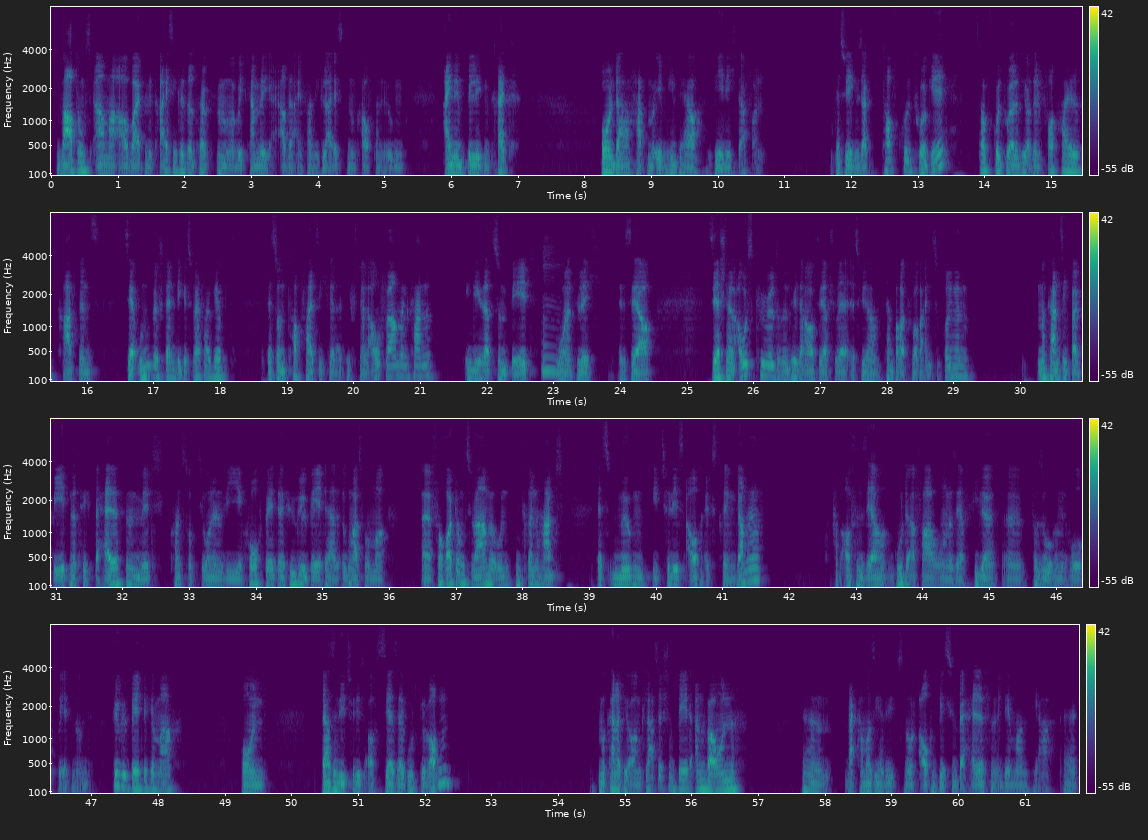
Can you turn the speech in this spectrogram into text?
wartungsärmer arbeiten mit 30 Liter Töpfen, aber ich kann mir die Erde einfach nicht leisten und kaufe dann irgendeinen billigen Dreck. Und da hat man eben hinterher wenig davon. Deswegen sagt, Topfkultur geht. Topfkultur hat natürlich auch den Vorteil, gerade wenn es sehr unbeständiges Wetter gibt, dass so ein Topf halt sich relativ schnell aufwärmen kann. Im Gegensatz zum Beet, mhm. wo natürlich sehr, sehr schnell auskühlt und natürlich dann auch sehr schwer ist, wieder Temperatur reinzubringen. Man kann sich bei Beeten natürlich behelfen mit Konstruktionen wie Hochbeete, Hügelbeete, also irgendwas, wo man äh, Verrottungswärme unten drin hat. Das mögen die Chilis auch extrem gerne. Habe auch schon sehr gute Erfahrungen oder sehr viele äh, Versuche mit Hochbeeten und Hügelbeete gemacht. Und da sind die Chilis auch sehr, sehr gut geworden. Man kann natürlich auch ein klassischen Beet anbauen. Ähm, da kann man sich natürlich zur Not auch ein bisschen behelfen, indem man ja äh,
